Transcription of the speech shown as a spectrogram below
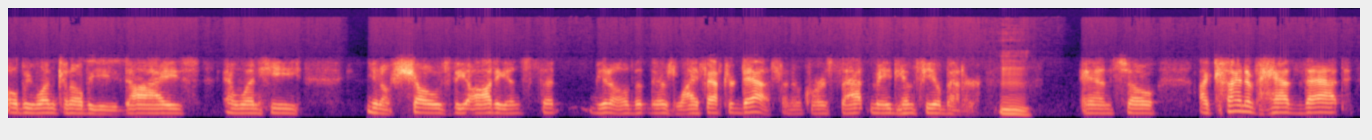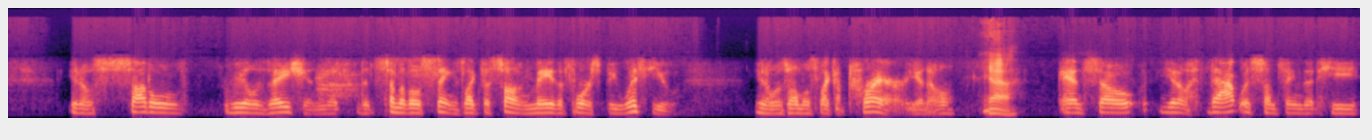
Obi-Wan Kenobi dies and when he you know shows the audience that you know that there's life after death. And of course that made him feel better. Mm. and so I kind of had that you know subtle realization that that some of those things like the song may the force be with you you know was almost like a prayer you know? Yeah. and so you know that was something that he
